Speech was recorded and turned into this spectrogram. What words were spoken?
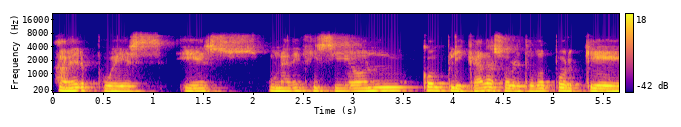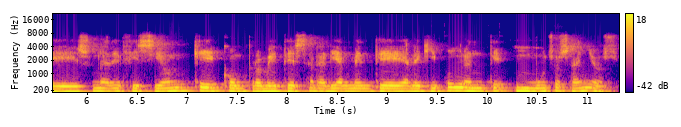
A ver, pues es una decisión complicada, sobre todo porque es una decisión que compromete salarialmente al equipo durante muchos años,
